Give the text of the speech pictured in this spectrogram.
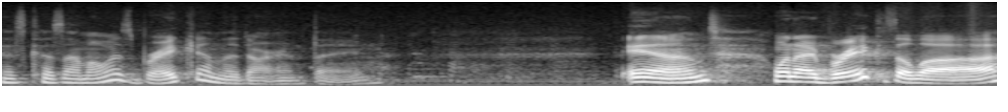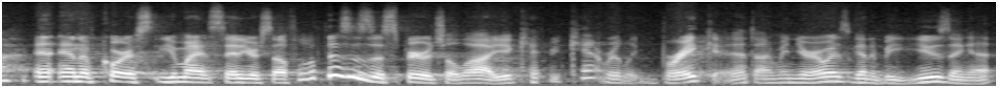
is because I'm always breaking the darn thing. And when I break the law, and, and, of course, you might say to yourself, well, if this is a spiritual law, you can't, you can't really break it. I mean, you're always going to be using it.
